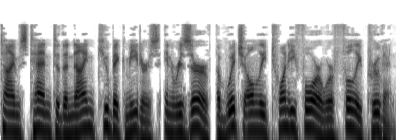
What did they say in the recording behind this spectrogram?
times 10 to the 9 cubic meters in reserve, of which only 24 were fully proven.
